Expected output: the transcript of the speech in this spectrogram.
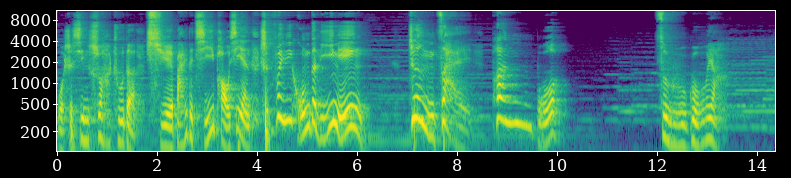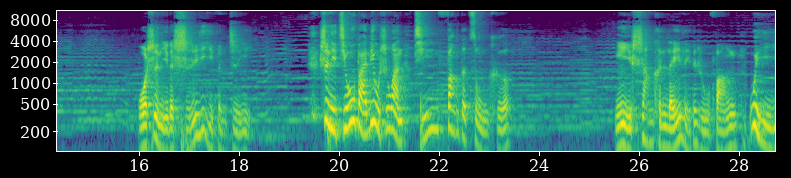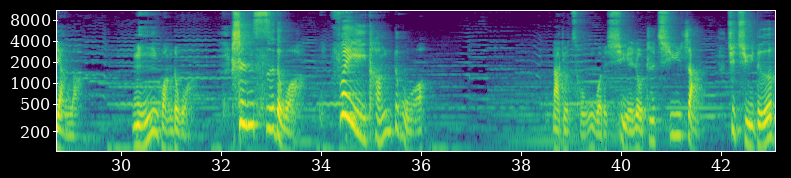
我是新刷出的雪白的起跑线，是绯红的黎明正在喷薄，祖国呀！我是你的十亿分之一，是你九百六十万平方的总和。你以伤痕累累的乳房喂养了迷惘的我、深思的我、沸腾的我。那就从我的血肉之躯上去取得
